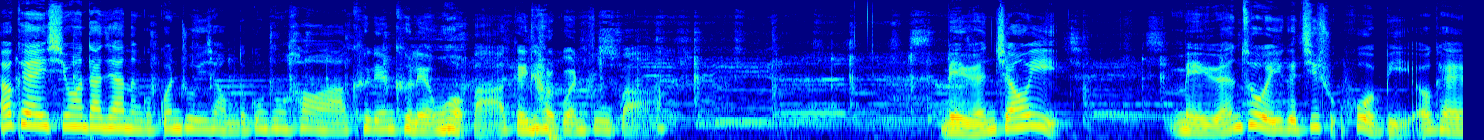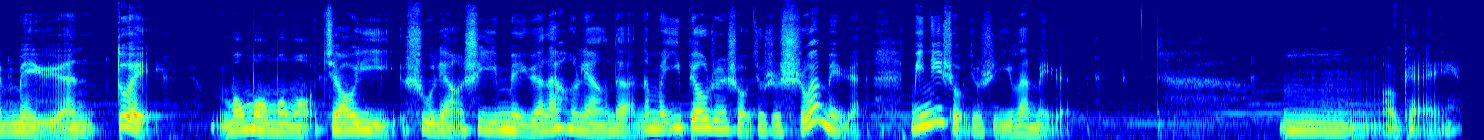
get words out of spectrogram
OK，希望大家能够关注一下我们的公众号啊，可怜可怜我吧，给点关注吧。美元交易。美元作为一个基础货币，OK，美元对某某某某交易数量是以美元来衡量的。那么一标准手就是十万美元，迷你手就是一万美元。嗯，OK，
